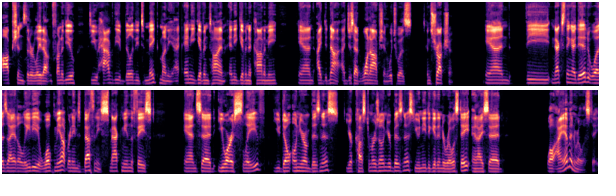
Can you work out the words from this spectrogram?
options that are laid out in front of you. Do you have the ability to make money at any given time, any given economy? And I did not. I just had one option, which was construction. And the next thing I did was I had a lady that woke me up. Her name's Bethany, smacked me in the face and said, You are a slave. You don't own your own business. Your customers own your business. You need to get into real estate. And I said, Well, I am in real estate.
